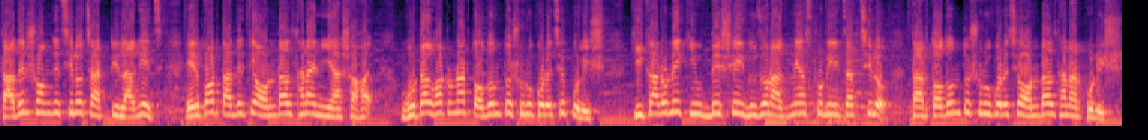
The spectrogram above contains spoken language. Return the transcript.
তাদের সঙ্গে ছিল চারটি লাগেজ। এরপর তাদেরকে অন্ডাল থানায় নিয়ে আসা হয়। গোটা ঘটনার তদন্ত শুরু করেছে পুলিশ। কি কারণে, কি উদ্দেশ্যে এই দুজন আগ্নেয়াস্ত্র নিয়ে যাচ্ছিল, তার তদন্ত শুরু করেছে অন্ডাল থানার পুলিশ।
